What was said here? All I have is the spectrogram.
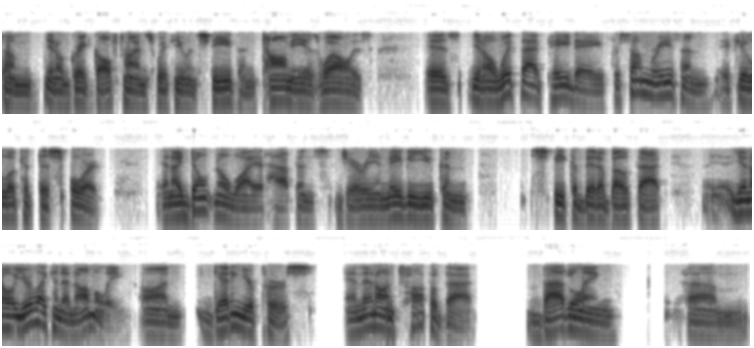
some you know great golf times with you and Steve and Tommy as well is is you know with that payday for some reason if you look at this sport, and I don't know why it happens, Gerry, and maybe you can speak a bit about that. You know, you're like an anomaly on getting your purse, and then on top of that, battling um,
